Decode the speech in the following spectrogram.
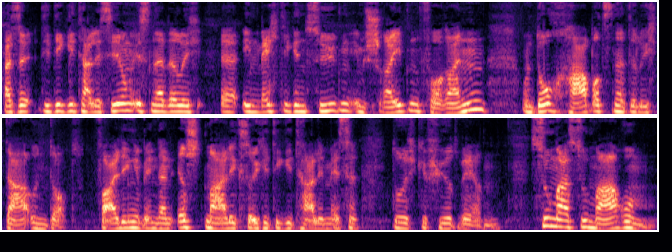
Also die Digitalisierung ist natürlich äh, in mächtigen Zügen im Schreiten voran und doch hapert es natürlich da und dort. Vor allen Dingen, wenn dann erstmalig solche digitale Messe durchgeführt werden. Summa summarum,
